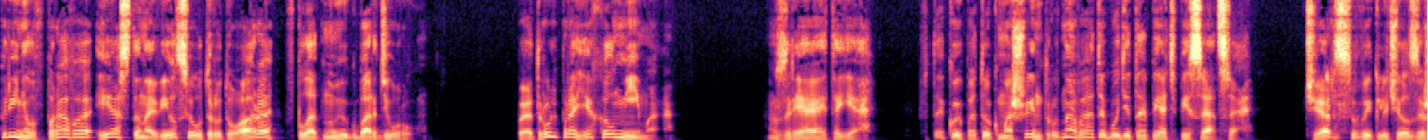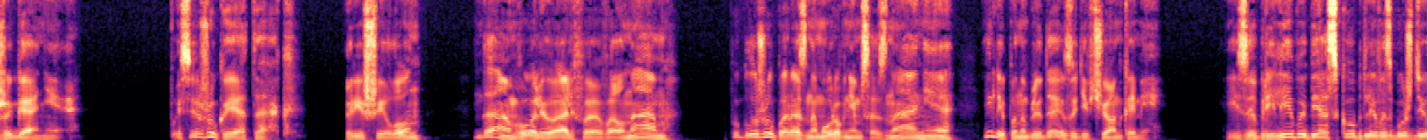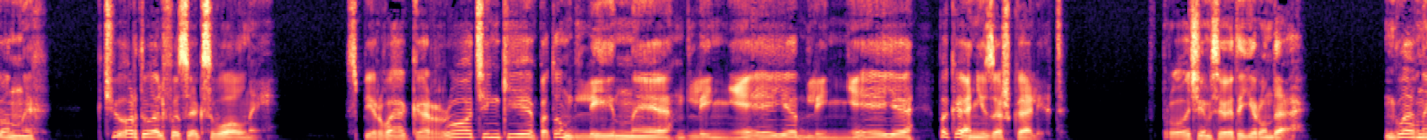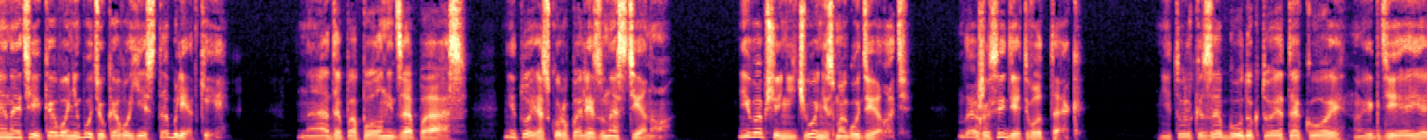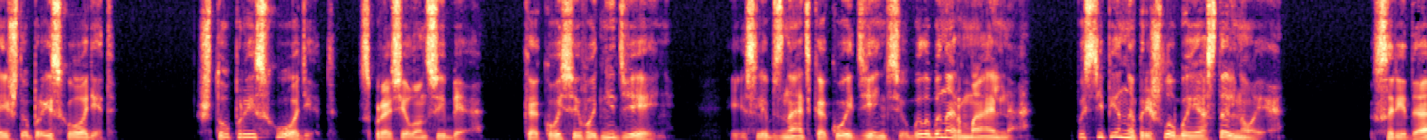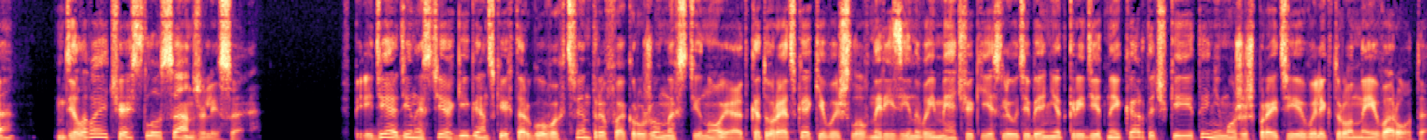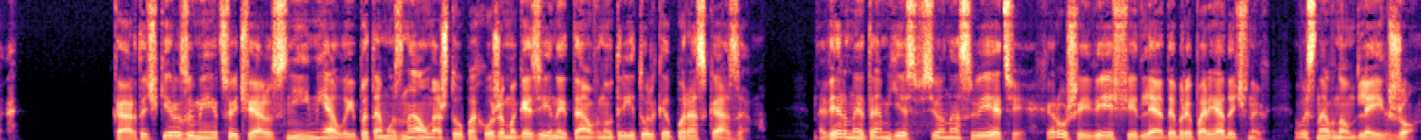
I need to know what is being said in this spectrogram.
Принял вправо и остановился у тротуара вплотную к бордюру. Патруль проехал мимо. «Зря это я. Такой поток машин трудновато будет опять вписаться». Чарльз выключил зажигание. «Посижу-ка я так», — решил он. «Дам волю альфа-волнам, поблужу по разным уровням сознания или понаблюдаю за девчонками. Изобрели бы биоскоп для возбужденных. К черту альфа-секс-волны. Сперва коротенькие, потом длинные, длиннее, длиннее, пока не зашкалит. Впрочем, все это ерунда. Главное — найти кого-нибудь, у кого есть таблетки. Надо пополнить запас. Не то я скоро полезу на стену. И вообще ничего не смогу делать. Даже сидеть вот так. Не только забуду, кто я такой, но и где я, и что происходит. «Что происходит?» — спросил он себя. «Какой сегодня день?» Если б знать, какой день, все было бы нормально. Постепенно пришло бы и остальное. Среда — деловая часть Лос-Анджелеса. Впереди один из тех гигантских торговых центров, окруженных стеной, от которой отскакиваешь словно резиновый мячик, если у тебя нет кредитной карточки и ты не можешь пройти в электронные ворота. Карточки, разумеется, Чарльз не имел и потому знал, на что похожи магазины там внутри только по рассказам. Наверное, там есть все на свете, хорошие вещи для добропорядочных, в основном для их жен.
